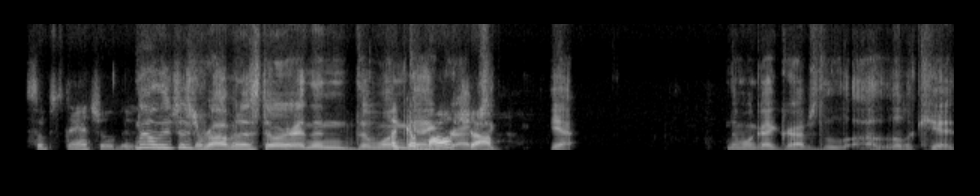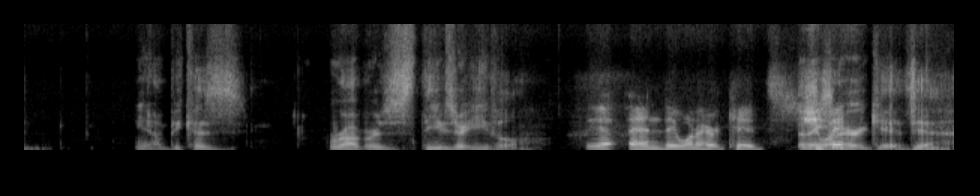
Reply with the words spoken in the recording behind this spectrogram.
substantial. No, they're just like a- robbing a store, and then the one like a mall grabs. shop. yeah, the one guy grabs a little kid, you know, because robbers, thieves are evil, Yeah, and they want to hurt kids. and She they want to hurt kids. Yeah,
